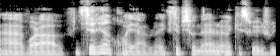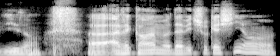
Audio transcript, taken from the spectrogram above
Euh, voilà, une série incroyable, exceptionnelle. Euh, qu'est-ce que je vous dise hein. euh, Avec quand même David Shokashi, hein,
